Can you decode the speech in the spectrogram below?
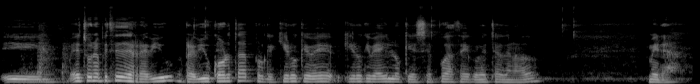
Y esto es una especie de review, review corta porque quiero que, ve, quiero que veáis lo que se puede hacer con este ordenador. Mira,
